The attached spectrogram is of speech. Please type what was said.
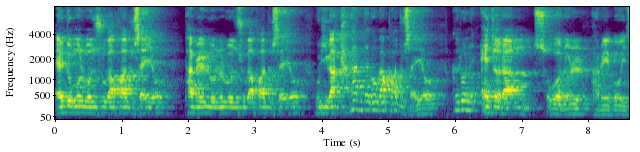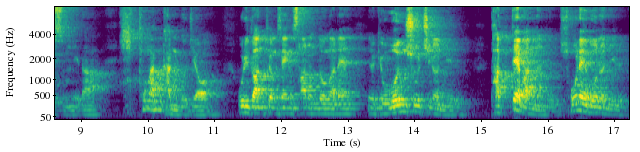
에돔을 원수 갚아주세요. 바벨론을 원수 갚아주세요. 우리가 당한 대로 갚아주세요. 그런 애절한 소원을 아뢰고 있습니다. 해통한 간구죠. 우리도 한평생 사는 동안에 이렇게 원수 지는 일, 박대받는 일, 손해보는 일,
